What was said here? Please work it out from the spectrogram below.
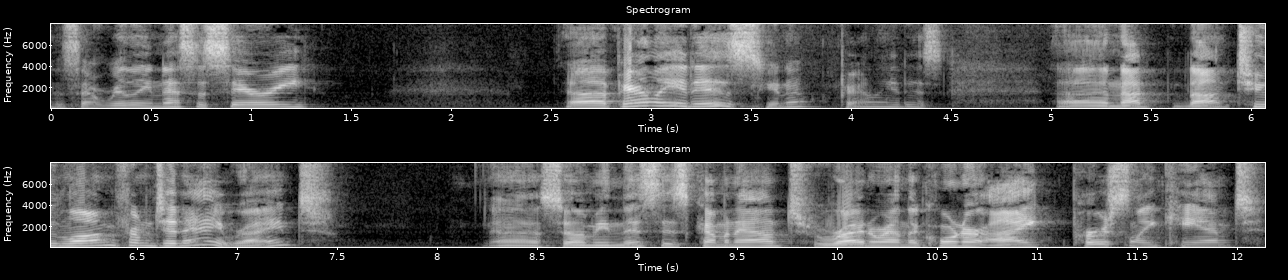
Is that really necessary? Uh, apparently, it is. You know, apparently it is. Uh, not not too long from today, right? Uh, so, I mean, this is coming out right around the corner. I personally can't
